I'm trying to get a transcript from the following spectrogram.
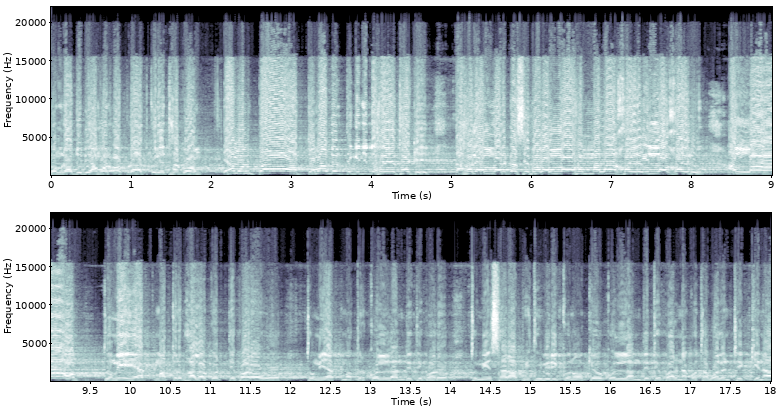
তোমরা যদি এমন অপরাধ করে থাকো, এমন পাপ তোমাদের থেকে যদি হয়ে থাকে, তাহলে আল্লাহর কাছে বল খায়রা ইল্লা খায়রুক। আল্লাহ তুমি একমাত্র ভালো করতে পারো, তুমি একমাত্র কল্যাণ দিতে পারো। তুমি সারা পৃথিবীর কোনো কেউ কল্যাণ দিতে পার না, কথা বলেন ঠিক কিনা?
